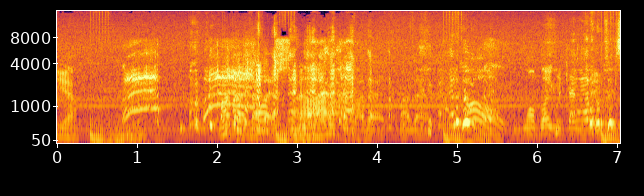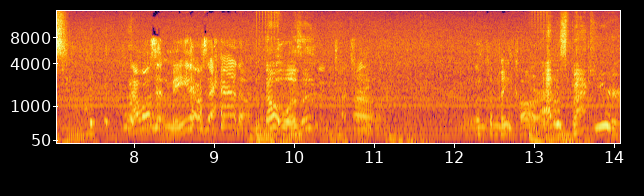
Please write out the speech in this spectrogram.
Yeah. Ah! My bad, my bad. Snot. My bad, my bad. Oh, Well, Blake returned the Adam favor. just. that wasn't me. That was Adam. No, it wasn't. Didn't Uh, anyone. It's the pink car. Adam's back here.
